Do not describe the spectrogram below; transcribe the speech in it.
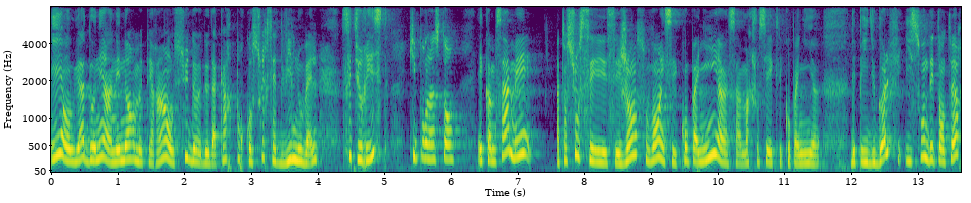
et on lui a donné un énorme terrain au sud de Dakar pour construire cette ville nouvelle, futuriste, qui pour l'instant est comme ça, mais Attention, ces, gens, souvent, et ces compagnies, euh, ça marche aussi avec les compagnies euh, des pays du Golfe, ils sont détenteurs,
